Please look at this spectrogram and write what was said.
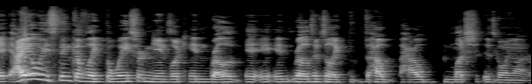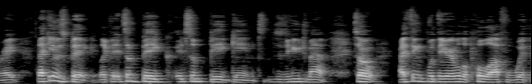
it, i always think of like the way certain games look in rel in, in relative to like how how much is going on right that game is big like it's a big it's a big game it's, it's a huge map so i think what they were able to pull off with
